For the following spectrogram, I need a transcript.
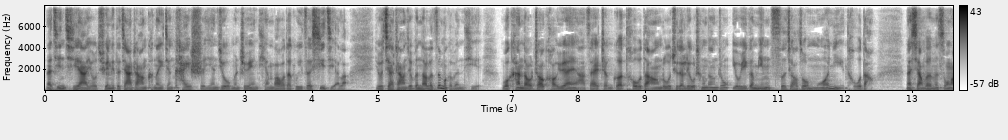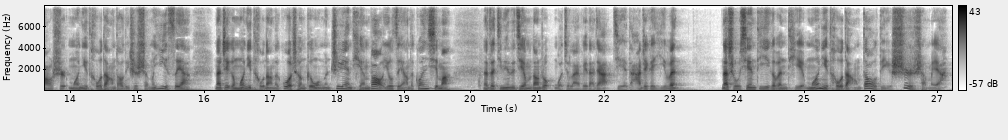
那近期啊，有群里的家长可能已经开始研究我们志愿填报的规则细节了。有家长就问到了这么个问题：我看到招考院呀，在整个投档录取的流程当中，有一个名词叫做模拟投档。那想问问宋老师，模拟投档到底是什么意思呀？那这个模拟投档的过程跟我们志愿填报有怎样的关系吗？那在今天的节目当中，我就来为大家解答这个疑问。那首先第一个问题，模拟投档到底是什么呀？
